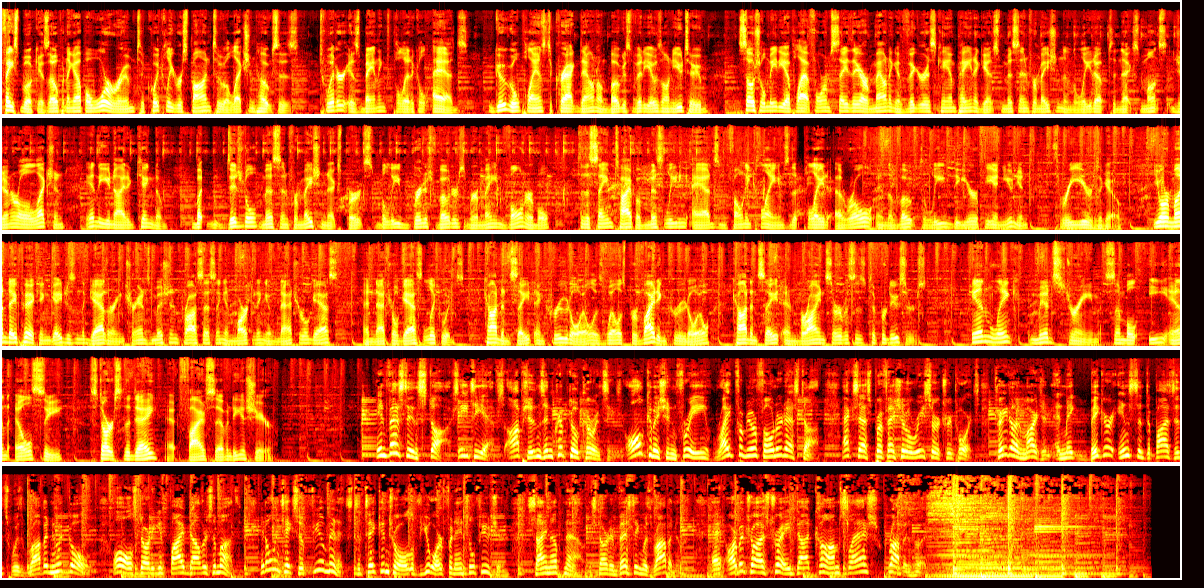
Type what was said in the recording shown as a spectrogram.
Facebook is opening up a war room to quickly respond to election hoaxes. Twitter is banning political ads. Google plans to crack down on bogus videos on YouTube. Social media platforms say they are mounting a vigorous campaign against misinformation in the lead up to next month's general election in the United Kingdom. But digital misinformation experts believe British voters remain vulnerable to the same type of misleading ads and phony claims that played a role in the vote to leave the European Union three years ago. Your Monday pick engages in the gathering, transmission, processing, and marketing of natural gas and natural gas liquids, condensate, and crude oil, as well as providing crude oil, condensate, and brine services to producers. EnLink Midstream, symbol ENLC, starts the day at 570 a share. Invest in stocks, ETFs, options, and cryptocurrencies, all commission free right from your phone or desktop. Access professional research reports, trade on margin, and make bigger instant deposits with Robinhood Gold, all starting at $5 a month. It only takes a few minutes to take control of your financial future. Sign up now to start investing with Robinhood at arbitragetrade.com slash Robinhood.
